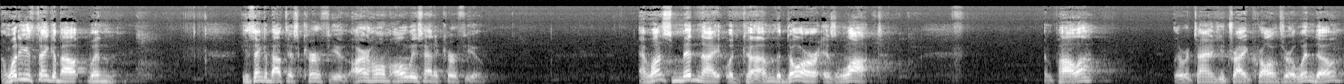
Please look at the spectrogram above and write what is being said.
And what do you think about when you think about this curfew? Our home always had a curfew. And once midnight would come, the door is locked. And Paula, there were times you tried crawling through a window.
